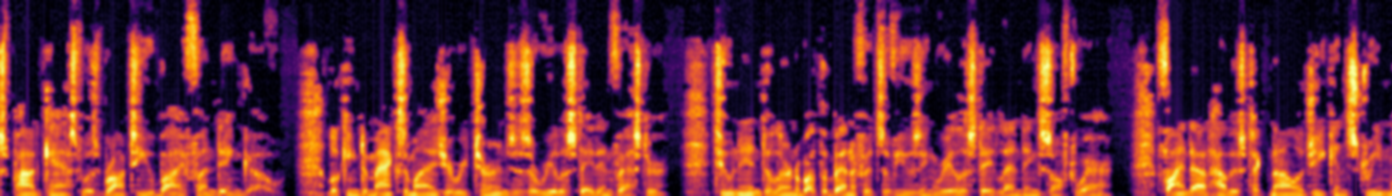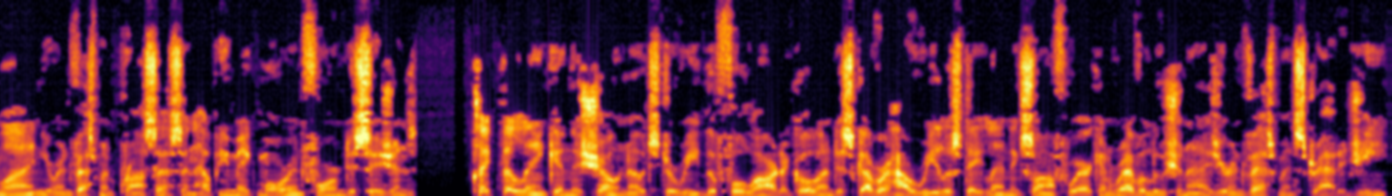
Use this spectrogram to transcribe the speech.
This podcast was brought to you by Fundingo. Looking to maximize your returns as a real estate investor? Tune in to learn about the benefits of using real estate lending software. Find out how this technology can streamline your investment process and help you make more informed decisions. Click the link in the show notes to read the full article and discover how real estate lending software can revolutionize your investment strategy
